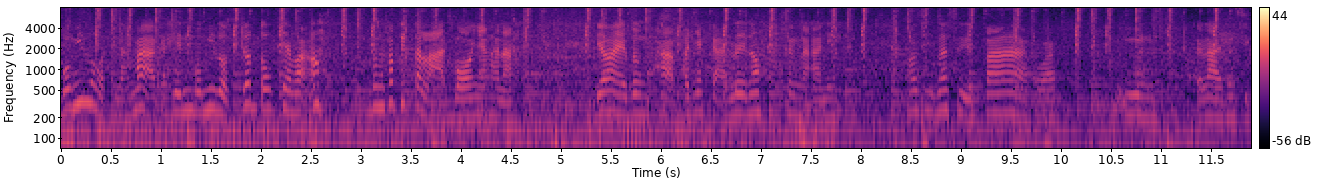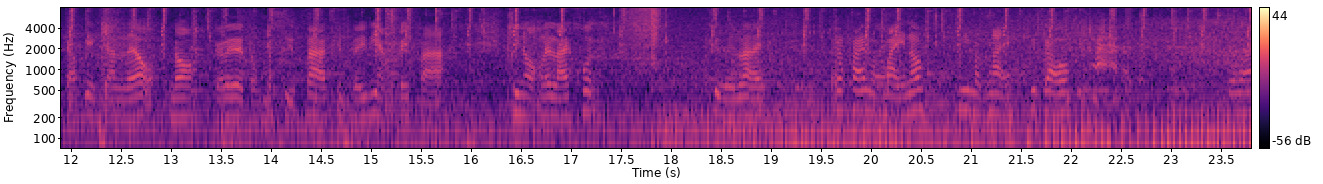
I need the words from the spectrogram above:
บ่มีรถนะมาก็เห็นบ่มีรถจนตกใจว่าเอ้าเบิ่งเขาปิดตลาดบ่ยังหั่นะเดี๋ยวให้เบิ่งภาพบรรยากาศเลยเนาะข้างหน้านี่เขาสิมาซื้อป้าเพราะว่าอื่นก็ลายเพิ่นสิกับเวียงจันแล้วเนาะก็เลยต้องมาซื้อป้าขึ้นไปเวียงไปฝาพี่น้องหลายๆคนคือหลายๆก็คล้ายหมกใหม่เนาะ มีหมักใหม่คือเก่าแต่ว่า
